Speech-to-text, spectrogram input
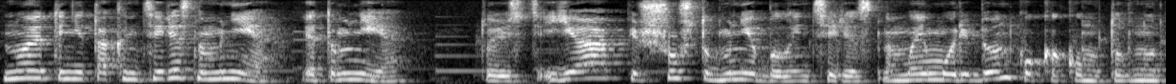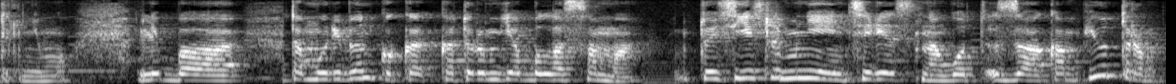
Но это не так интересно мне, это мне. То есть я пишу, чтобы мне было интересно, моему ребенку какому-то внутреннему, либо тому ребенку, которым я была сама. То есть если мне интересно вот за компьютером,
